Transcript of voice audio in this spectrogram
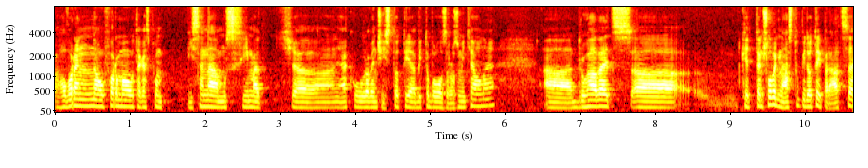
hovorenou formou, tak aspoň písaná musí mať uh, nejakú úroveň čistoty, aby to bolo zrozumiteľné. A druhá vec, uh, keď ten človek nastúpi do tej práce,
